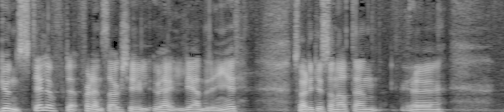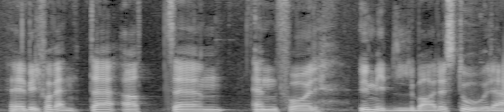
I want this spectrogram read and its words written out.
gunstige, eller for den saks skyld uheldige endringer, så er det ikke sånn at en eh, vil forvente at eh, en får umiddelbare, store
